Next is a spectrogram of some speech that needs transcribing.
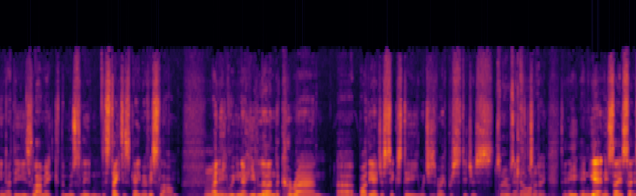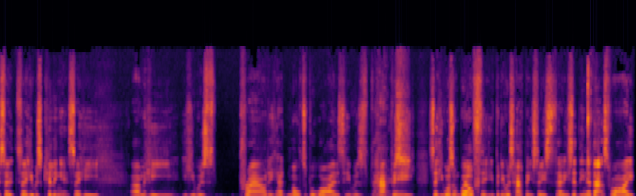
you know the Islamic, the Muslim, the status game of Islam, and he you know he learned the Quran uh, by the age of sixteen, which is very prestigious. So he was you know, killing do. And, he, and yeah, and he, so, so so so he was killing it. So he um, he he was proud. He had multiple wives. He was happy. So he wasn't wealthy, but he was happy. So he, so he said, you know, that's why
